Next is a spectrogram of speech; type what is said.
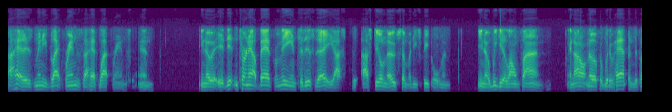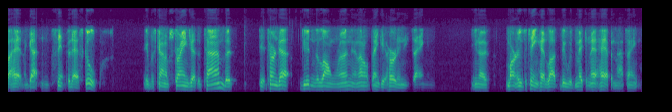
I had as many black friends as I had white friends, and you know, it didn't turn out bad for me. And to this day, I I still know some of these people, and you know, we get along fine. And I don't know if it would have happened if I hadn't gotten sent to that school. It was kind of strange at the time, but it turned out good in the long run, and I don't think it hurt anything. You know, Martin Luther King had a lot to do with making that happen. I think.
